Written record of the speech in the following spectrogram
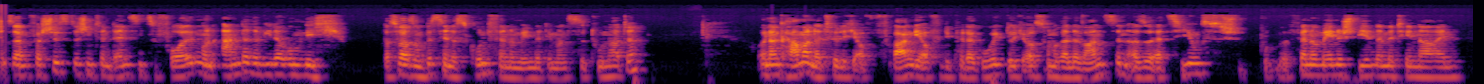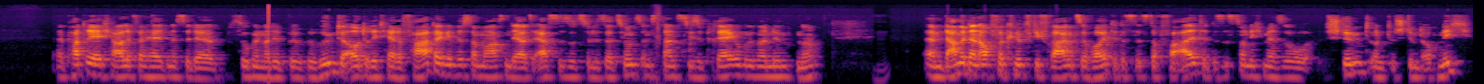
sozusagen faschistischen Tendenzen zu folgen und andere wiederum nicht. Das war so ein bisschen das Grundphänomen, mit dem man es zu tun hatte. Und dann kam man natürlich auf Fragen, die auch für die Pädagogik durchaus von Relevanz sind. Also Erziehungsphänomene spielen damit hinein, äh, patriarchale Verhältnisse, der sogenannte berühmte autoritäre Vater gewissermaßen, der als erste Sozialisationsinstanz diese Prägung übernimmt. Ne? Ähm, damit dann auch verknüpft die Fragen zu heute, das ist doch veraltet, das ist doch nicht mehr so, stimmt und stimmt auch nicht.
